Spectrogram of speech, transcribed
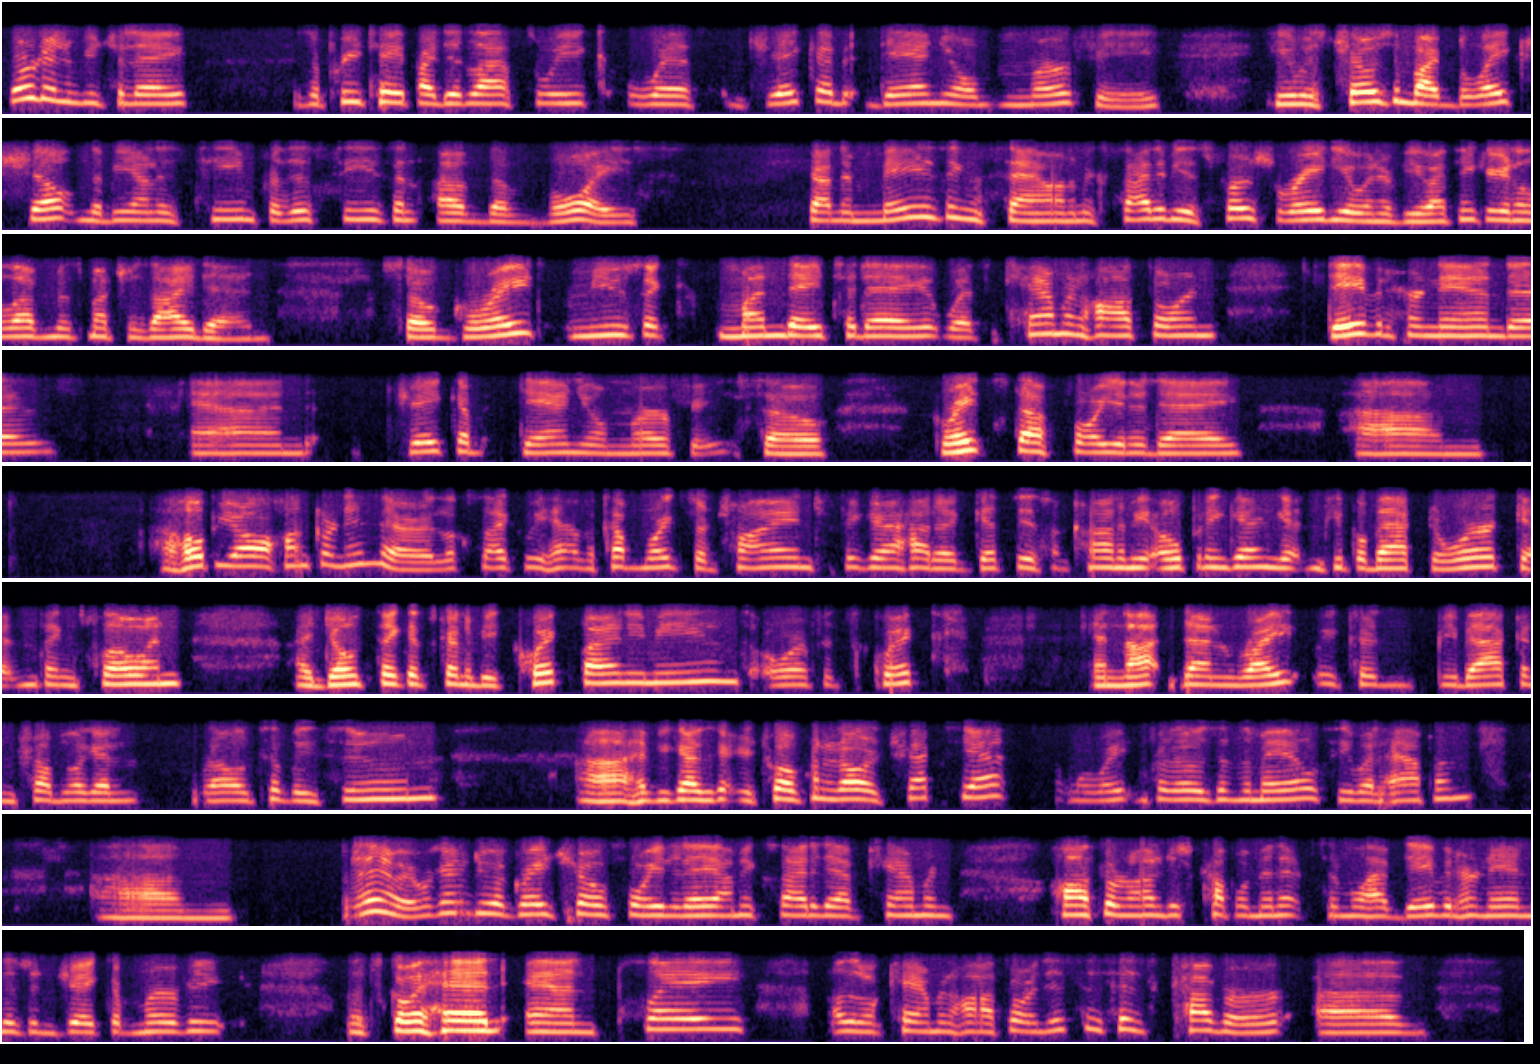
Third interview today is a pre-tape I did last week with Jacob Daniel Murphy. He was chosen by Blake Shelton to be on his team for this season of The Voice. Got an amazing sound. I'm excited to be his first radio interview. I think you're going to love him as much as I did. So great music Monday today with Cameron Hawthorn, David Hernandez, and Jacob Daniel Murphy. So great stuff for you today. Um, I hope you're all hunkering in there. It looks like we have a couple weeks of trying to figure out how to get this economy open again, getting people back to work, getting things flowing. I don't think it's going to be quick by any means, or if it's quick and not done right, we could be back in trouble again relatively soon. Uh, have you guys got your $1,200 checks yet? We're waiting for those in the mail, see what happens. Um, but anyway, we're going to do a great show for you today. I'm excited to have Cameron Hawthorn on just a couple minutes, and we'll have David Hernandez and Jacob Murphy. Let's go ahead and play a little Cameron Hawthorn. This is his cover of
